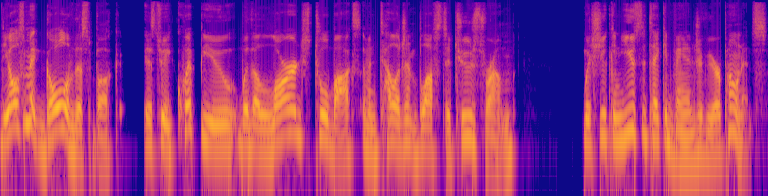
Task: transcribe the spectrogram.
The ultimate goal of this book is to equip you with a large toolbox of intelligent bluffs to choose from, which you can use to take advantage of your opponents.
